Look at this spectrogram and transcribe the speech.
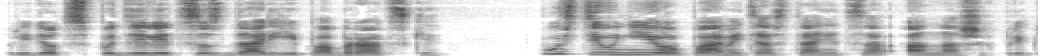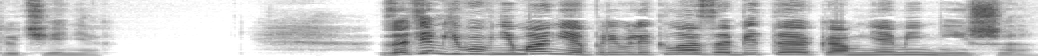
придется поделиться с Дарьей по-братски. Пусть и у нее память останется о наших приключениях. Затем его внимание привлекла забитая камнями ниша.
